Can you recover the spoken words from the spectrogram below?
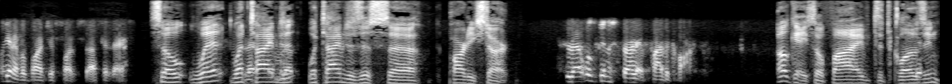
We're going to have a bunch of fun stuff in there. So what what time do, what time does this uh, party start? So that was going to start at 5 o'clock. Okay, so 5 to closing.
